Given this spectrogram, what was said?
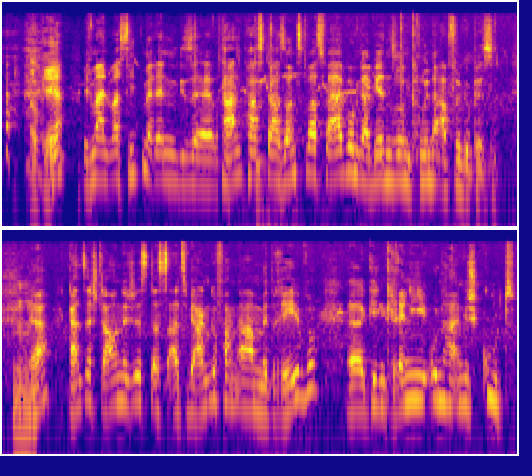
okay. ja, ich meine, was sieht man denn in dieser Zahnpasta, sonst was Werbung? Da werden so ein grüner Apfel gebissen. Mhm. Ja, ganz erstaunlich ist, dass als wir angefangen haben mit Rewe, äh, ging Granny unheimlich gut.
